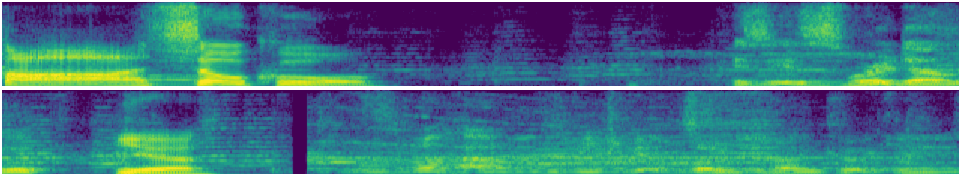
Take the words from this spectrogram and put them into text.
Ah, it's so cool. Is, is this where he does it? Yeah. This is what happens when you get loaded on cocaine.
